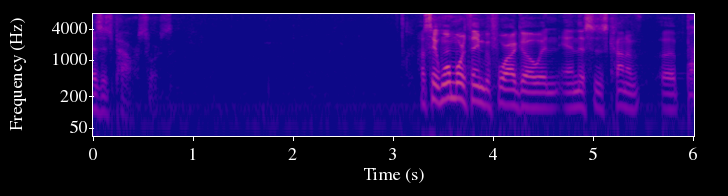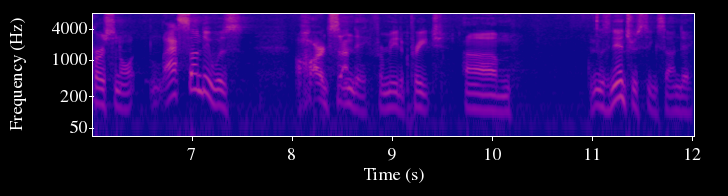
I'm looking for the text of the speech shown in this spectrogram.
as its power source. I'll say one more thing before I go, and, and this is kind of uh, personal. Last Sunday was a hard Sunday for me to preach. Um, it was an interesting Sunday.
